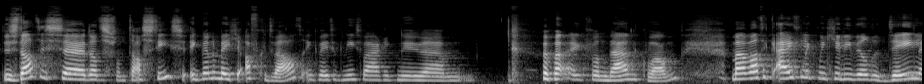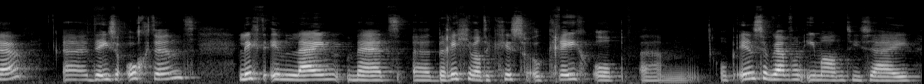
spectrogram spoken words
Dus dat is, uh, dat is fantastisch. Ik ben een beetje afgedwaald. Ik weet ook niet waar ik nu um, waar ik vandaan kwam. Maar wat ik eigenlijk met jullie wilde delen deze ochtend ligt in lijn met het berichtje wat ik gisteren ook kreeg op, um, op Instagram van iemand die zei:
